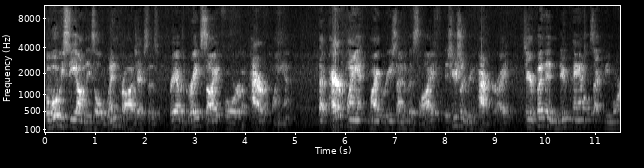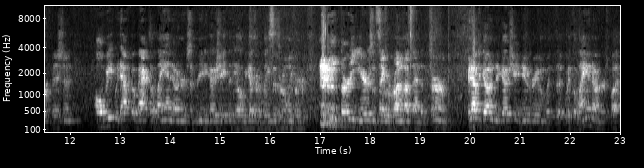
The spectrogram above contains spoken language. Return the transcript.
But what we see on these old wind projects is we have a great site for a power plant. That power plant might reach the end of its life. It's usually repowered, right? So you're putting in new panels that can be more efficient. Albeit we'd have to go back to landowners and renegotiate the deal because their leases are only for 30 years and say we're running up the end of the term. We'd have to go and negotiate a new agreement with the, with the landowners, but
